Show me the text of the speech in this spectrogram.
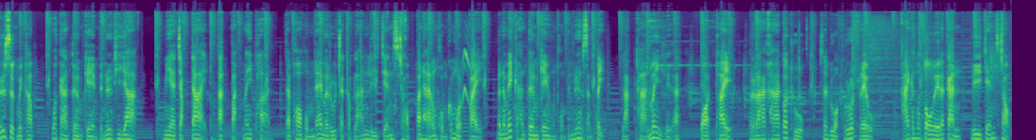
ยรู้สึกไหมครับ ว่าการเติมเกมเป็นเรื่องที่ยาก เมียจับได้ตัดปัดไม่ผ่าน แต่พอผมได้มารู้จักกับร้าน Legends Shop ปัญหาของผมก็หมดไป มันทำให้การเติมเกมของผมเป็นเรื่องสันติ หลักฐานไม่เหลือ ปลอดภัย ราคาก็ถูกสะดวกรวดเร็ว ขายกันตรงๆเลยและกัน Legends Shop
